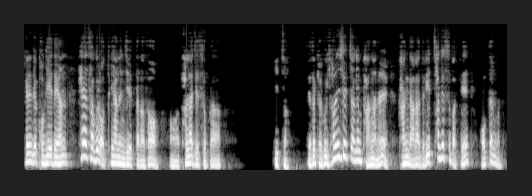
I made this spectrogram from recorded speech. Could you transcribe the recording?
그래서 이제 거기에 대한 해석을 어떻게 하는지에 따라서 어, 달라질 수가 있죠. 그래서 결국 현실적인 방안을 각 나라들이 찾을 수밖에 없다는 겁니다.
